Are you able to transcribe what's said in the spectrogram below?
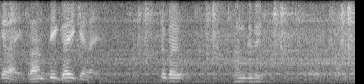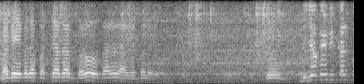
કેવાય ભ્રાંતિ ગઈ કેવાય શું કહ્યું? માટે એ બધા પશ્ચાતાપ કરો તારે લાગે પડે. બીજો કઈ વિકલ્પ?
